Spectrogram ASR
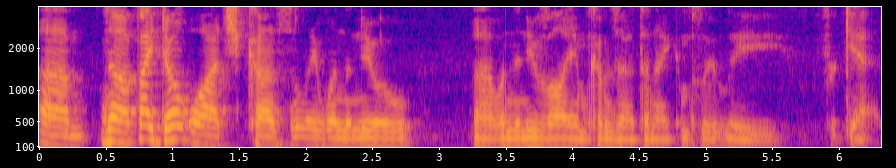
um, no, if I don't watch constantly when the new uh, when the new volume comes out, then I completely forget.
